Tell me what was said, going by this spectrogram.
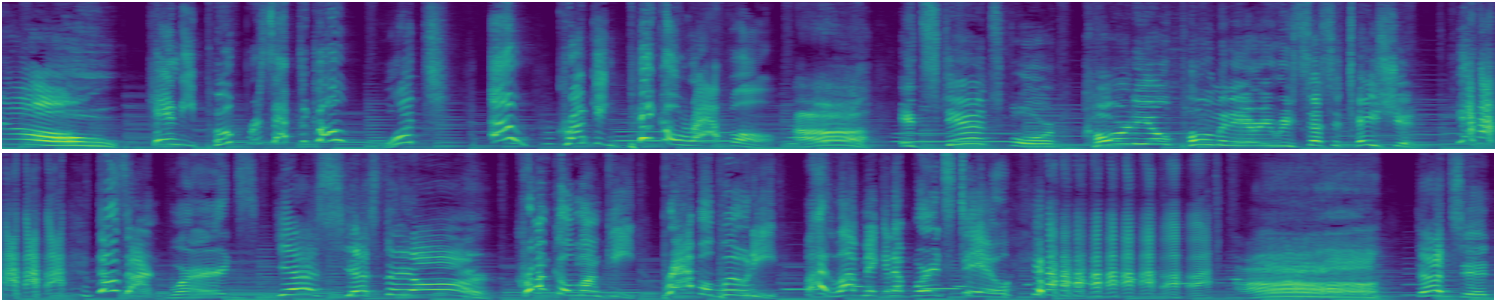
No! Candy poop receptacle? What? Oh, crunking pickle raffle! Ah! It stands for cardiopulmonary resuscitation. Those aren't words. Yes, yes, they are. Crunkle monkey, booty. I love making up words too. Ah! That's it.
